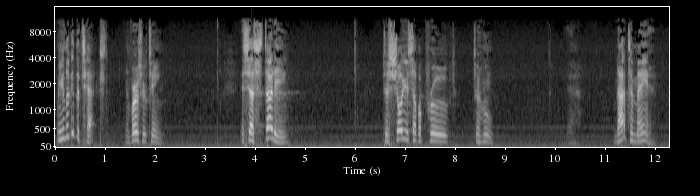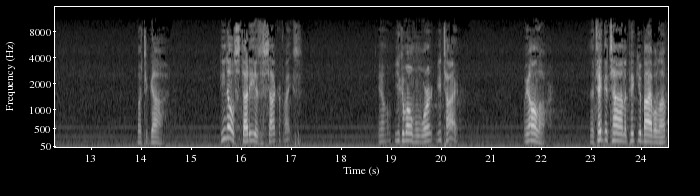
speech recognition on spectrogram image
When you look at the text in verse 15, it says, study to show yourself approved to whom? Yeah. Not to man, but to God. Do you know study is a sacrifice? You know, you come home from work, you're tired. We all are. And take the time to pick your Bible up,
